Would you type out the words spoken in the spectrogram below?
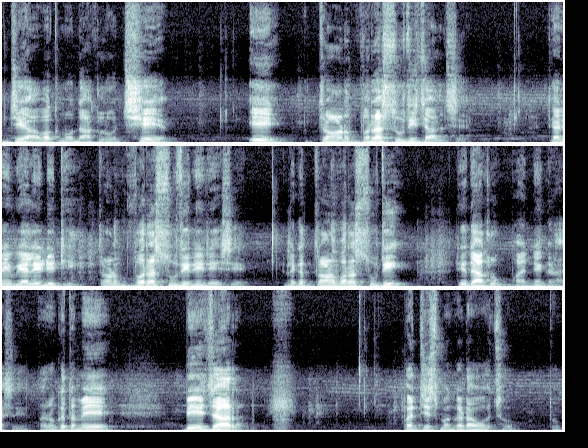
જે આવકનો દાખલો છે, એ ત્રણ વર્ષ સુધી ચાલશે. ત્યાંની વેલિડિટી ત્રણ વર્ષ સુધીની રહેશે. એટલે કે ત્રણ વર્ષ સુધી તે દાખલો માન્ય ગણાશે. ધારો કે તમે બે હજાર પચીસમાં કઢાવો છો. તો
